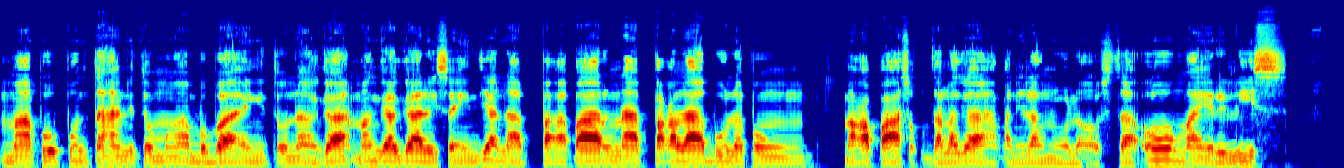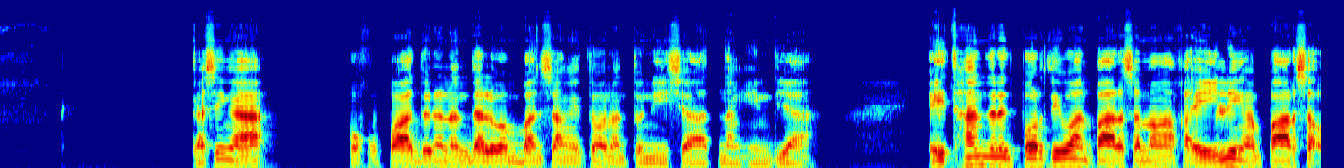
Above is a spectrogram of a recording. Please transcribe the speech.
mapupuntahan itong mga babaeng ito na manggagaling sa India, napaka, parang napakalabo na pong makapasok talaga ang kanilang nula osta o may release. Kasi nga, okupado na ng dalawang bansang ito ng Tunisia at ng India. 841 para sa mga kahiling ang para sa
